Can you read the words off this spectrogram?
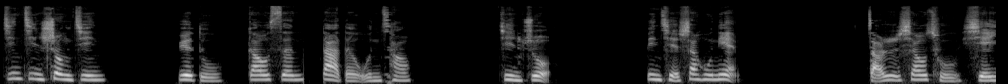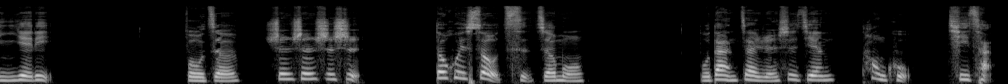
精进诵经，阅读高僧大德文钞，静坐，并且善护念，早日消除邪淫业力，否则生生世世都会受此折磨，不但在人世间痛苦。凄惨，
